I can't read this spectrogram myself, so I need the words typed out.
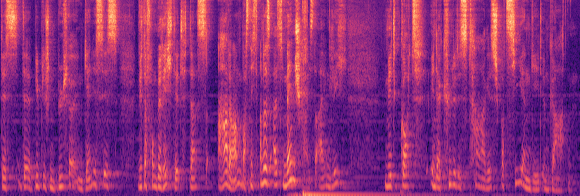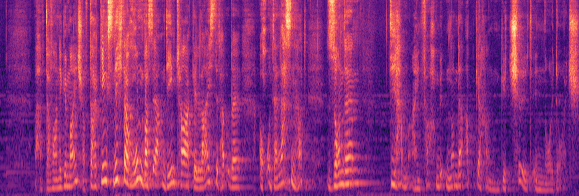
des, der biblischen Bücher in Genesis wird davon berichtet, dass Adam, was nichts anderes als Mensch heißt eigentlich, mit Gott in der Kühle des Tages spazieren geht im Garten. Ah, da war eine Gemeinschaft. Da ging es nicht darum, was er an dem Tag geleistet hat oder auch unterlassen hat, sondern die haben einfach miteinander abgehangen, gechillt in Neudeutsch.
